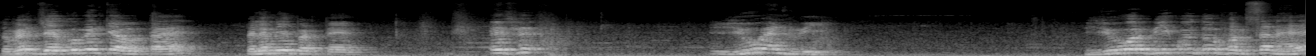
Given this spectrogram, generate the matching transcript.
तो फ्रेंड्स जैकोबियन क्या होता है? पहले हम ये पढ़ते हैं। If u and v u और v कोई दो फ़ंक्शन है,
